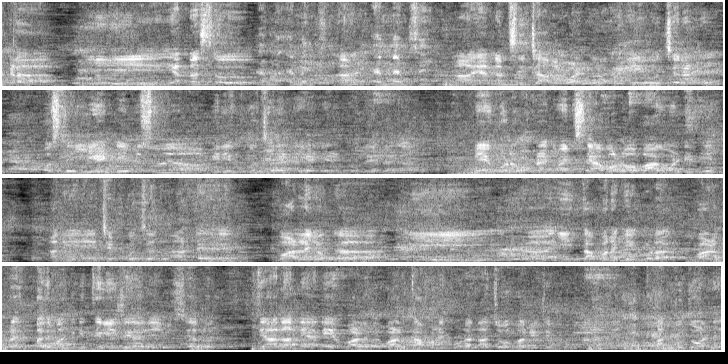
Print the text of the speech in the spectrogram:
అక్కడ ఈ NS NMC NMC. NMC channel వాళ్ళు అక్కడికి వచ్చారండి. వస్తే ఏంటి విషయం మీరు ఎందుకు వచ్చారండి ఏంటి అంటే లేదా? మేము కూడా ఒక రకమైన సేవలో భాగం అండి ఇది. అని చెప్పుకొచ్చారు. అంటే వాళ్ళ యొక్క ఈ ఈ తపనకి కూడా వాళ్ళ పది మందికి తెలియజేయాలి ఈ విషయాలు ధ్యానాన్ని అని వాళ్ళ వాళ్ళ తపనకి కూడా నా జోహార్లు చెప్పుకుంటున్నానండి అద్భుతం అండి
